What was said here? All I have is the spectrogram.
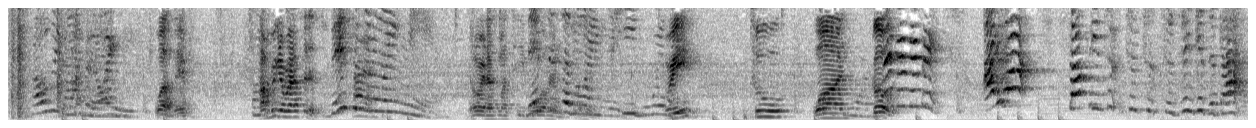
Probably This not is annoying me. What, babe? I'm bringing it right after this. This is annoying me. Don't worry, that's my TV. This is annoying me. T-boy. Three, two, one, go. Wait, wait, wait, wait. I want something to, to, to, to drink. Is it bad?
